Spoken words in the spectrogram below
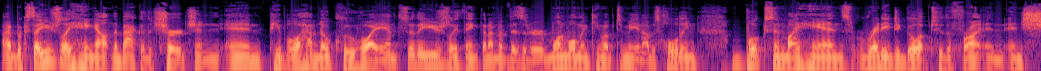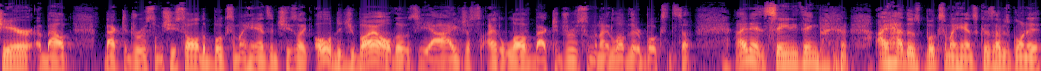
I, because I usually hang out in the back of the church, and and people have no clue who I am, so they usually think that I'm a visitor. One woman came up to me, and I was holding books in my hands, ready to go up to the front and and share about Back to Jerusalem. She saw the books in my hands, and she's like, "Oh, did you buy all those?" Yeah, I just I love Back to Jerusalem, and I love their books and stuff. I didn't say anything, but I had those books in my hands because I was going to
